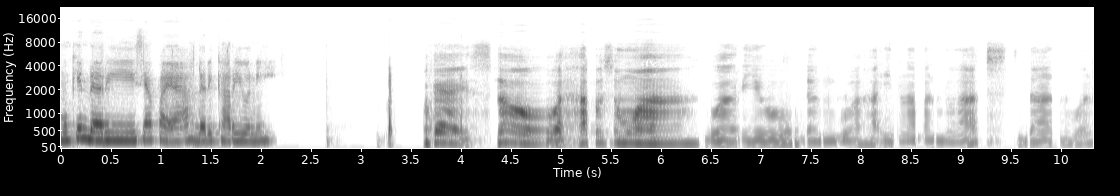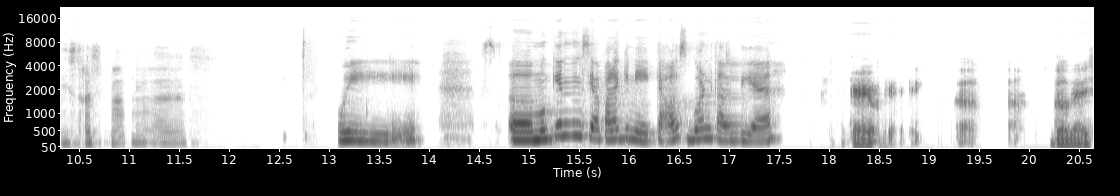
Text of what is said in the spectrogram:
Mungkin dari siapa ya? Dari Karyo nih. Oke, okay, so halo semua. Gua Ryu dan gua HI 18 dan gua Listra 19. Wih, uh, mungkin siapa lagi nih? Kak Osborne kali ya? Oke, okay, oke. Okay. Uh, eh, halo guys,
